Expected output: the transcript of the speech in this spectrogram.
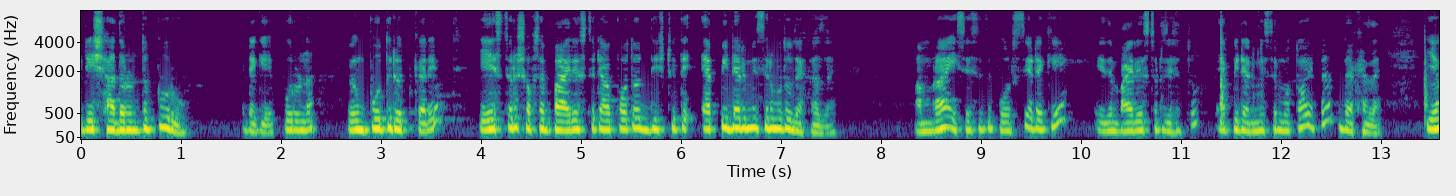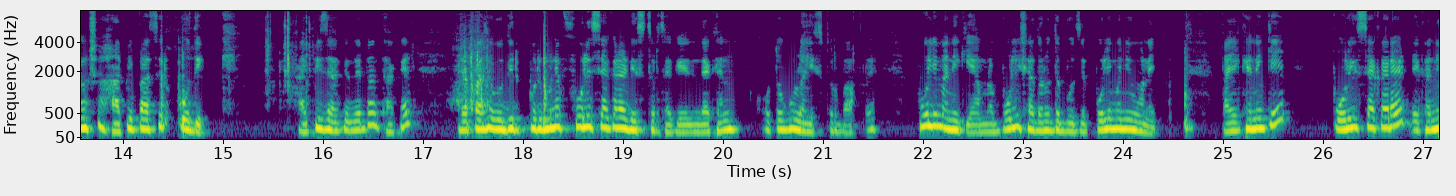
এটি সাধারণত পুরু। এটা কি? পুরু না? এবং প্রতিরোধকারী এই স্তরের সবচেয়ে বাইরের স্তরে আপাতত দৃষ্টিতে অ্যাপিডার্মিসের মতো দেখা যায়। আমরা এসএসসিতে পড়ছি, এটা কি? এই যে বাইরের স্তর যেহেতু অ্যাপিডার্মিসের মতো এটা দেখা যায়। এই অংশ হাইপিপাসের অধিক। হাইপি যাকে যেটা থাকে এটার পাশে অধিক পরিমাণে পলিস্যাকারাইড স্তর থাকে। দেখেন কতগুলো স্তর বাফরে পলি মানে কি? আমরা বলি সাধারণত বুঝে পলি মানে অনেক। তাই এখানে কি? পলিস্যাকারাইড এখানে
